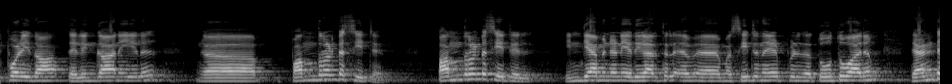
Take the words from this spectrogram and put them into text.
ഇപ്പോഴിതാ തെലുങ്കാനയിൽ പന്ത്രണ്ട് സീറ്റ് പന്ത്രണ്ട് സീറ്റിൽ ഇന്ത്യ മുന്നണി അധികാരത്തിൽ സീറ്റ് നേടി തൂത്തുവാനും രണ്ട്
